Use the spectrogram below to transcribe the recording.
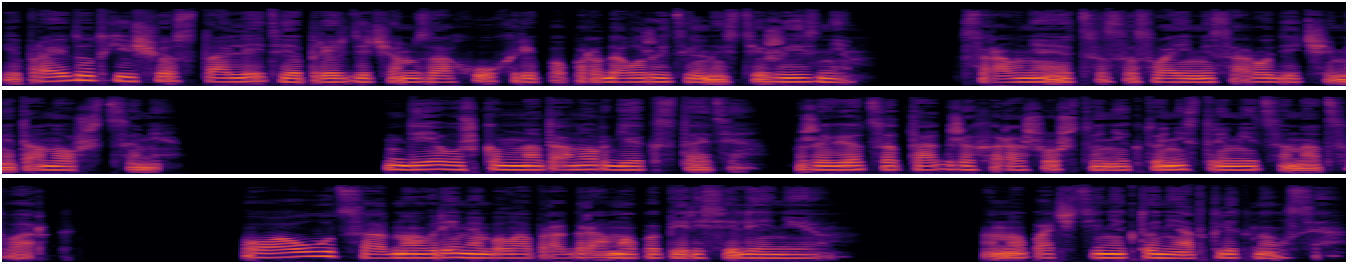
И пройдут еще столетия, прежде чем Захухри по продолжительности жизни сравняются со своими сородичами-тоноржцами. Девушкам на Тонорге, кстати, живется так же хорошо, что никто не стремится на Цварк. У Ауца одно время была программа по переселению, но почти никто не откликнулся.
